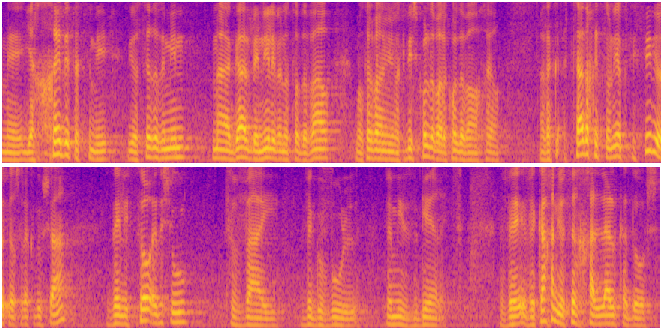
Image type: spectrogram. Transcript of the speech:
מייחד את עצמי ויוצר איזה מין מעגל ביני לבין אותו דבר, ואותו דבר אני מקדיש כל דבר לכל דבר אחר. אז הצד החיצוני הבסיסי ביותר של הקדושה זה ליצור איזשהו תוואי וגבול ומסגרת. ו- וככה אני יוצר חלל קדוש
